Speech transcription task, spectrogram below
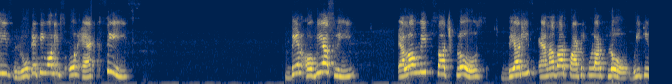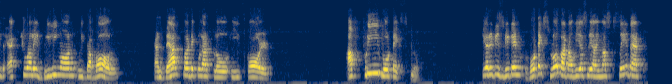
is rotating on its own axis, then obviously along with such flows, there is another particular flow which is actually dealing on with the ball and that particular flow is called a free vortex flow. Here it is written vortex flow, but obviously I must say that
